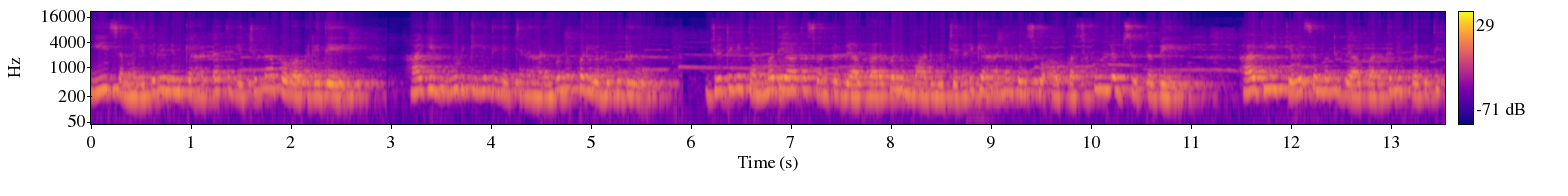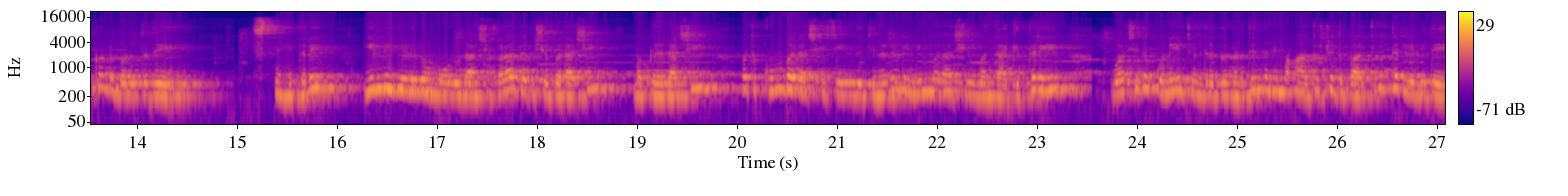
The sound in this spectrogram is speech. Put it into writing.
ಈ ಸಮಯದಲ್ಲಿ ನಿಮಗೆ ಹಠಾತ್ ಹೆಚ್ಚು ಲಾಭವಾಗಲಿದೆ. ಹಾಗೆ ಹೂಡಿಕೆಯಿಂದ ಹೆಚ್ಚಿನ ಹಣವನ್ನು ಪಡೆಯಬಹುದು. ಜೊತೆಗೆ ತಮ್ಮದೇ ಆದ ಸ್ವಂತ ವ್ಯಾಪಾರವನ್ನು ಮಾಡುವ ಜನರಿಗೆ ಹಣ ಗಳಿಸುವ ಅವಕಾಶಗಳು ಲಭಿಸುತ್ತವೆ. ಹಾಗೆಯೇ ಕೆಲಸ ಮತ್ತು ವ್ಯಾಪಾರದಲ್ಲಿ ಪ್ರಗತಿ ಕಂಡುಬರುತ್ತದೆ. ಸ್ನೇಹಿತರೆ, ಇಲ್ಲಿ ಹೇಳಿರುವ ಮೂರು ರಾಶಿಗಳಾದ ಋಷಭ ರಾಶಿ, ಮಕರ ರಾಶಿ ಮತ್ತು ಕುಂಭ ರಾಶಿಗೆ ಸೇರಿದ ಜನರಲ್ಲಿ ನಿಮ್ಮ ರಾಶಿಯು ಒಂದಾಗಿದ್ದರೆ ವರ್ಷದ ಕೊನೆಯ ಚಂದ್ರಗ್ರಹಣದಿಂದ ನಿಮ್ಮ ಅದೃಷ್ಟದ ಬಾಗಿಲು ತೆರೆಯಲಿದೆ.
